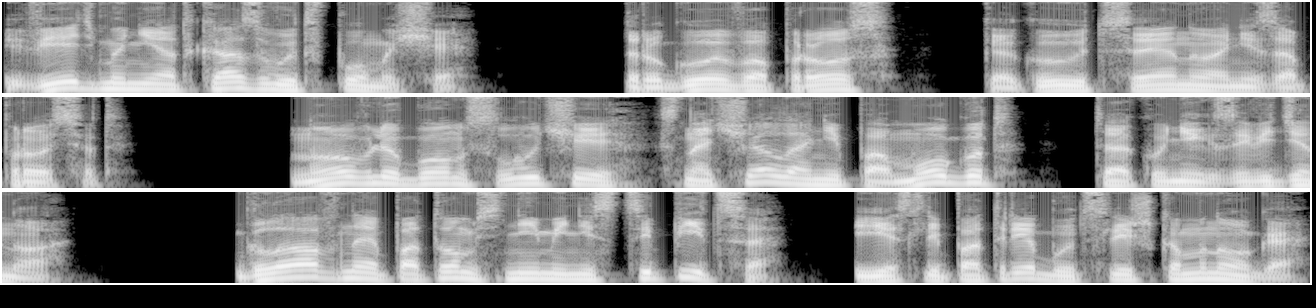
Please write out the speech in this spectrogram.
Ведьмы не отказывают в помощи. Другой вопрос, какую цену они запросят. Но в любом случае, сначала они помогут, так у них заведено. Главное потом с ними не сцепиться, если потребуют слишком много.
